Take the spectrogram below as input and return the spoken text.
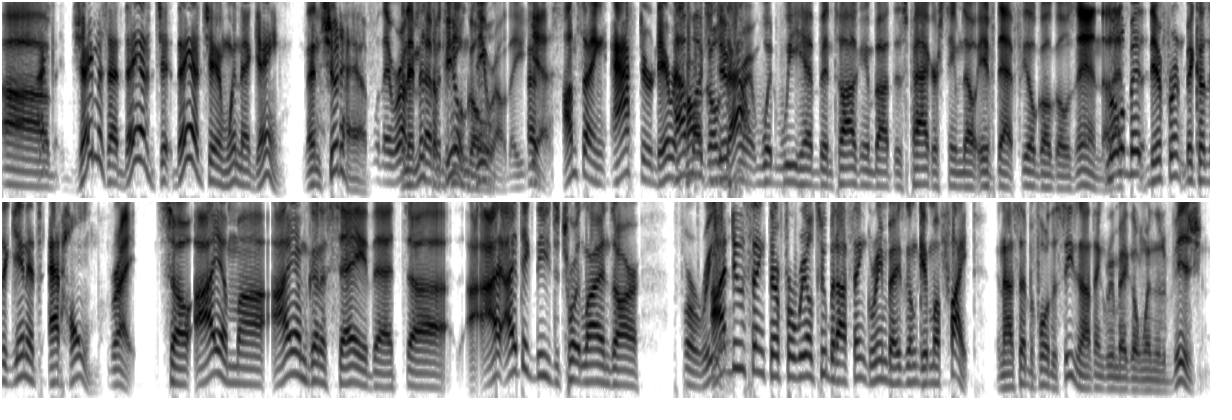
Uh, Jameis had they had they had a chance to win that game and should have. Well, they were and up they missed a field goal. 17-0. They- yes. I'm saying after Derek how Carr much goes different out. would we have been talking about this Packers team though if that field goal goes in? A little bit different because again, it's at home. right. So I am uh, I am going to say that uh, I, I think these Detroit Lions are for real. I do think they're for real too, but I think Green Bay's going to give them a fight. And I said before the season, I think Green Bay going to win the division.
